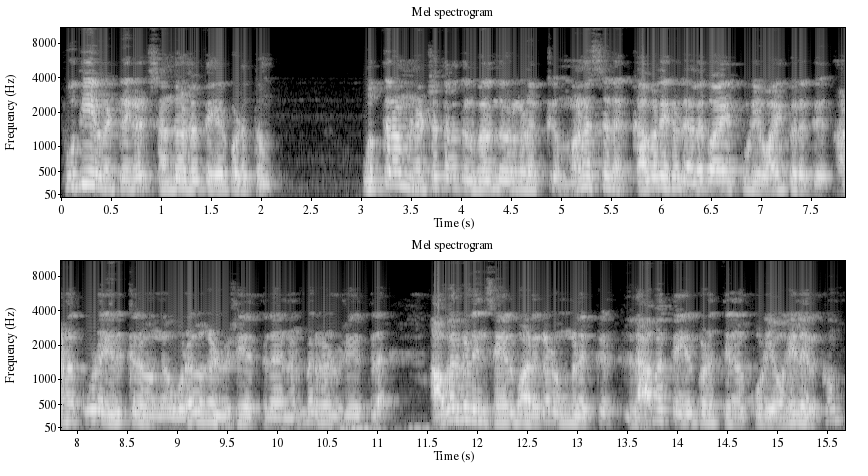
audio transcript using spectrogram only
புதிய வெற்றிகள் சந்தோஷத்தை ஏற்படுத்தும். உத்தரம் நட்சத்திரத்தில் பிறந்தவர்களுக்கு மனசுல கவலைகள் அலபாயக்கூடிய வாய்ப்பு இருக்கு. ஆனா கூட இருக்கிறவங்க உறவுகள் விஷயத்துல நண்பர்கள் விஷயத்துல அவர்களின் செயல்பாடுகள் உங்களுக்கு லாபத்தை ஏற்படுத்தக்கூடிய வகையில் இருக்கும்.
